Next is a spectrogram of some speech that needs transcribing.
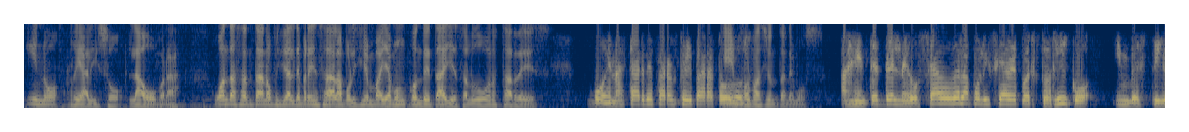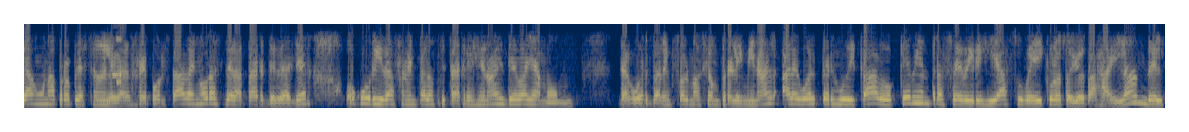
y no realizó la obra. Wanda Santana, oficial de prensa de la policía en Bayamón, con detalles. Saludos, buenas tardes. Buenas tardes para usted y para todos. ¿Qué información tenemos? Agentes del negociado de la Policía de Puerto Rico investigan una apropiación ilegal reportada en horas de la tarde de ayer ocurrida frente al Hospital Regional de Bayamón. De acuerdo a la información preliminar, alegó el perjudicado que mientras se dirigía a su vehículo Toyota Highlander,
